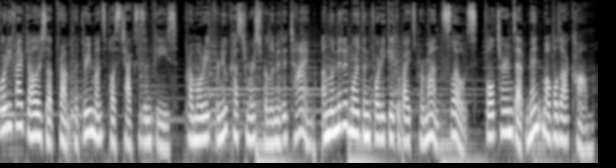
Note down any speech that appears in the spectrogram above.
$45 upfront for three months plus taxes and fees. Promo rate for new customers for limited time. Unlimited more than 40 gigabytes per month. Slows. Full terms at mintmobile.com.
